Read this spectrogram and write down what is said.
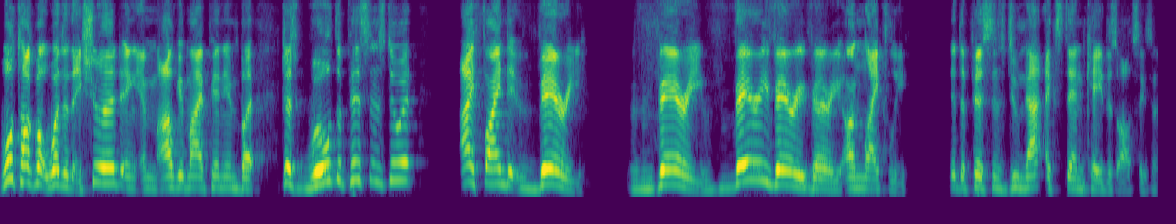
we'll talk about whether they should, and, and I'll give my opinion. But just will the Pistons do it? I find it very, very, very, very, very unlikely that the Pistons do not extend Cade this offseason.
